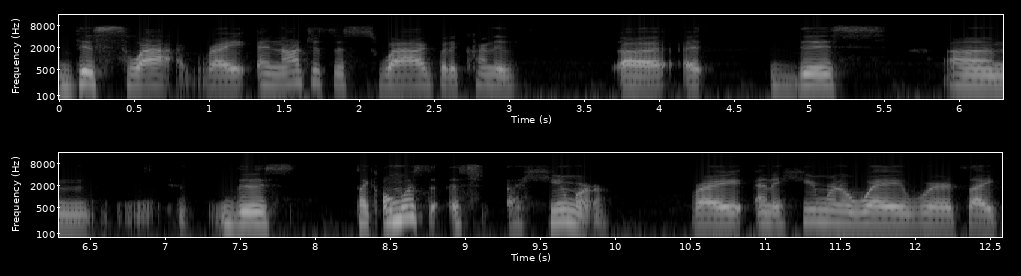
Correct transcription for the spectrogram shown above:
this swag, right? And not just a swag, but a kind of uh, a, this um, this like almost a, a humor, right? And a humor in a way where it's like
